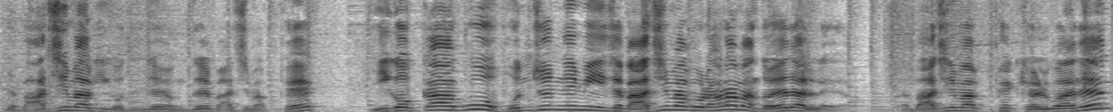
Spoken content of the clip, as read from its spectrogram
이제 마지막이거든요, 형들. 마지막 팩. 이거 까고 본주님이 이제 마지막으로 하나만 더 해달래요. 자, 마지막 팩 결과는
